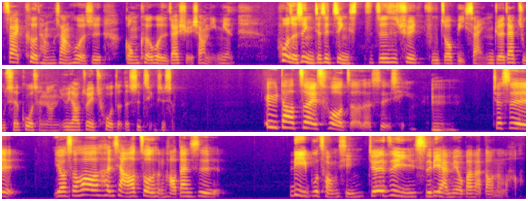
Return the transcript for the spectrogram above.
在课堂上，或者是功课，或者在学校里面，或者是你这次进这次去福州比赛，你觉得在主持的过程中，你遇到最挫折的事情是什么？遇到最挫折的事情嗯，就是有时候很想要做的很好，但是力不从心，觉得自己实力还没有办法到那么好。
